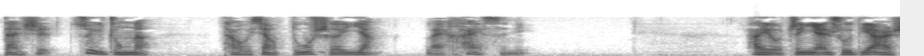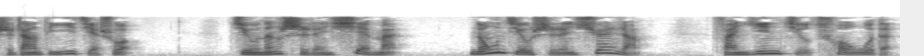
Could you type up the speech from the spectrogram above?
但是最终呢，他会像毒蛇一样来害死你。还有《真言书》第二十章第一节说：“酒能使人懈慢，浓酒使人喧嚷。凡因酒错误的，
